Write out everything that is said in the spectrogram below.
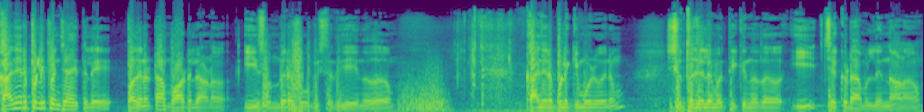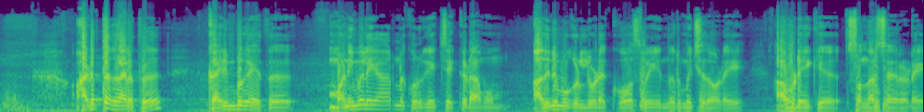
കാഞ്ഞിരപ്പള്ളി പഞ്ചായത്തിലെ പതിനെട്ടാം വാർഡിലാണ് ഈ സുന്ദര ഭൂമി സ്ഥിതി ചെയ്യുന്നത്. കാഞ്ഞിരപ്പള്ളിക്ക് മുഴുവനും ശുദ്ധജലം എത്തിക്കുന്നത് ഈ ചെക്ക് ഡാമിൽ നിന്നാണ്. അടുത്ത കാലത്ത് കരിമ്പുകയത്ത് മണിമലയാറിന് കുറുകെ ചെക്ക് ഡാമും അതിനു മുകളിലൂടെ കോസ്വേയും നിർമ്മിച്ചതോടെ അവിടേക്ക് സന്ദർശകരുടെ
